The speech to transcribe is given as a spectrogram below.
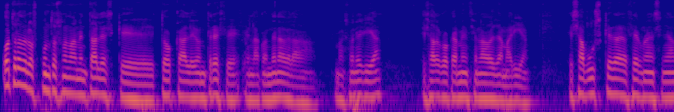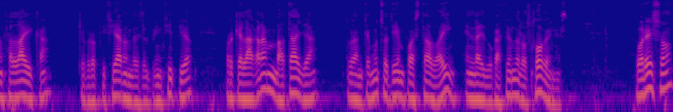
Otro de los puntos fundamentales que toca León XIII en la condena de la masonería es algo que ha mencionado ya María, esa búsqueda de hacer una enseñanza laica que propiciaron desde el principio, porque la gran batalla durante mucho tiempo ha estado ahí, en la educación de los jóvenes, por eso,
